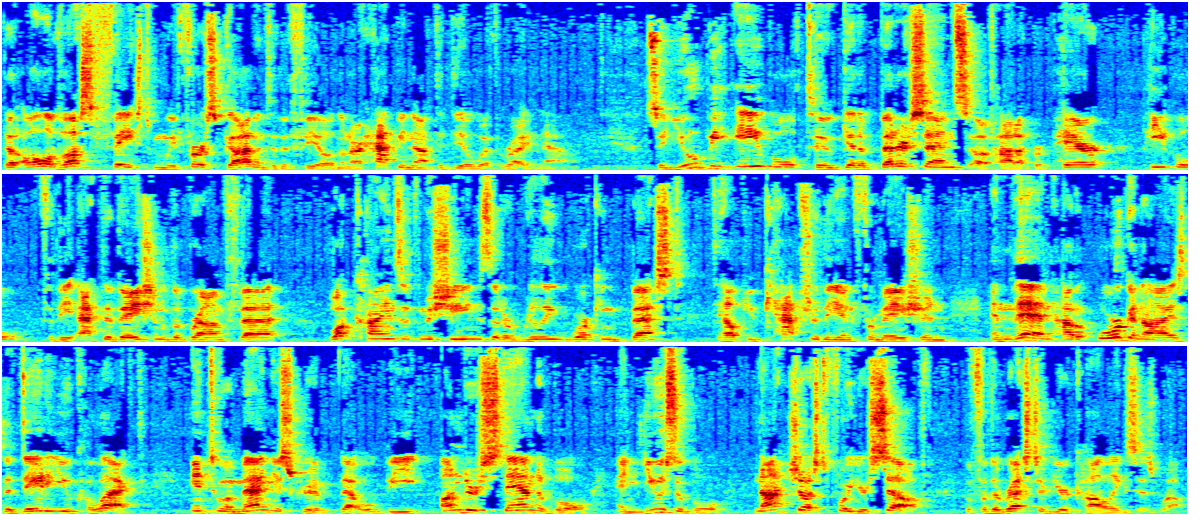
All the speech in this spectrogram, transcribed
that all of us faced when we first got into the field and are happy not to deal with right now. So you'll be able to get a better sense of how to prepare people for the activation of the brown fat, what kinds of machines that are really working best to help you capture the information, and then how to organize the data you collect into a manuscript that will be understandable and usable, not just for yourself, but for the rest of your colleagues as well.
